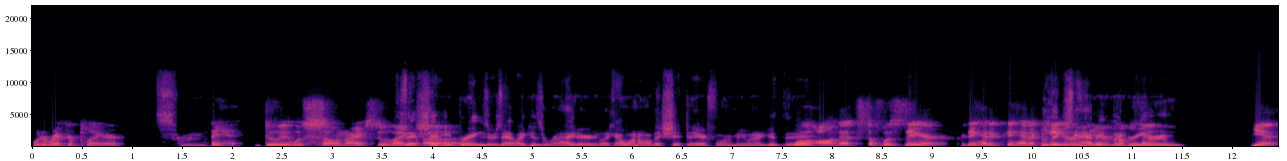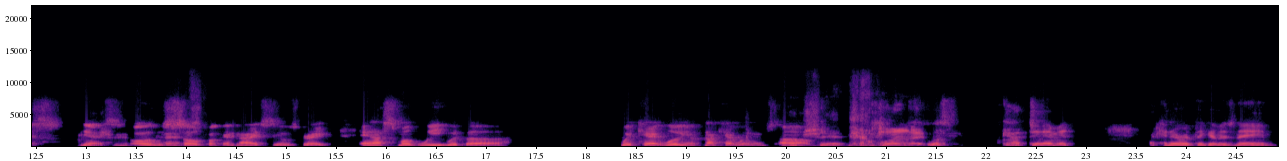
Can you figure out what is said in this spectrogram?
with a record player. Sweet. They dude, it was so nice, dude. Like is that shit he uh, brings, or is that like his rider? Like, I want all this shit there for me when I get there. Well, all that stuff was there. They had a they had a Oh, they just have it in the green room. Yes, yes. Oh, it was Yes. so fucking nice. It was great. And I smoked weed with uh with Katt Williams, not Katt Williams. Um, oh shit! what- What's God damn it? I can never think of his name.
